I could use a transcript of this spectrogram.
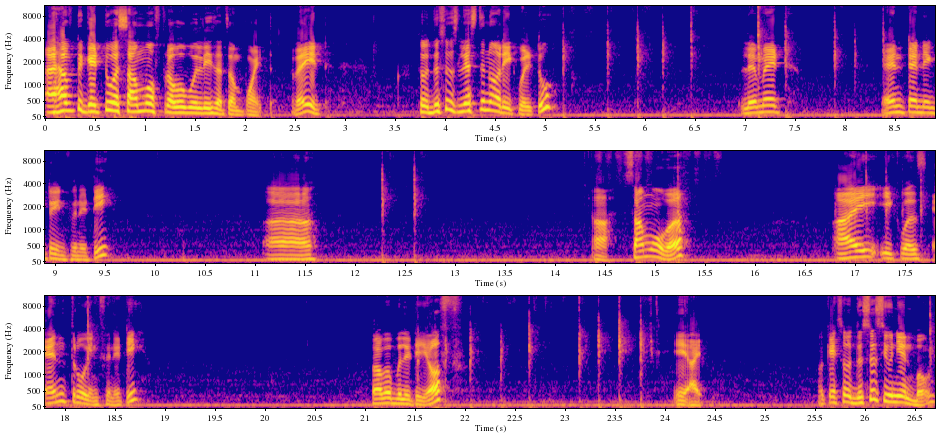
I have to get to a sum of probabilities at some point, right. So, this is less than or equal to limit n tending to infinity uh, ah, sum over i equals n through infinity probability of a i. Okay. So, this is union bound,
